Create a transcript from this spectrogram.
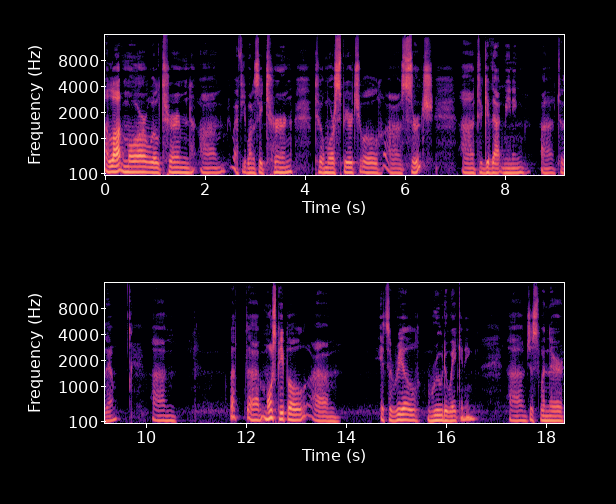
A lot more will turn, um, if you want to say turn, to a more spiritual uh, search uh, to give that meaning uh, to them. Um, but uh, most people um, it's a real rude awakening. Uh, just when they're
